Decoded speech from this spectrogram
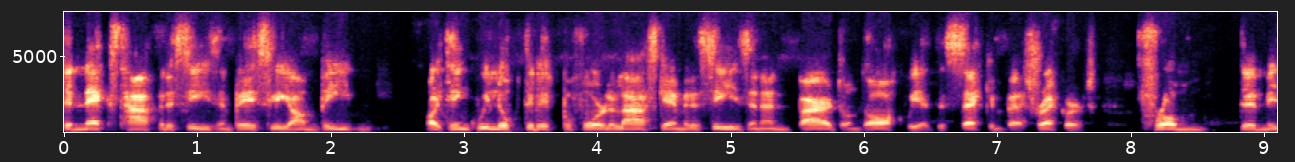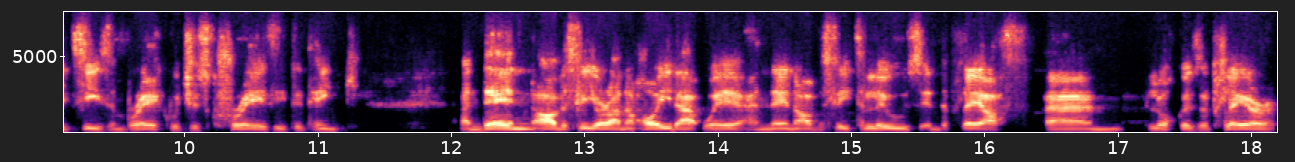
the next half of the season basically unbeaten. I think we looked at it before the last game of the season, and bar Dundalk, we had the second best record from the mid-season break, which is crazy to think. And then obviously you're on a high that way, and then obviously to lose in the playoff. Um, look as a player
